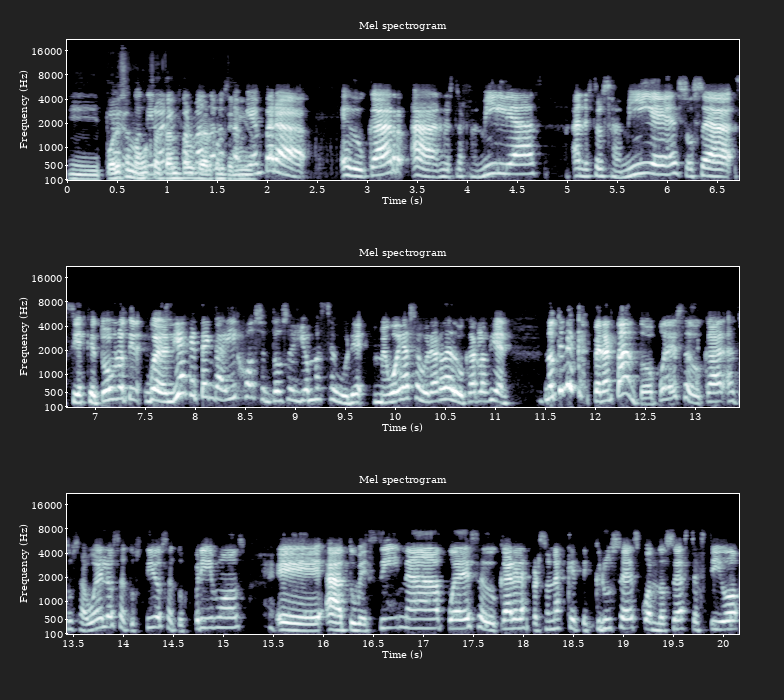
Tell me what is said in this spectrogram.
Y por eso me gusta tanto crear contenido. también para educar a nuestras familias, a nuestros amigues, o sea, si es que tú no tienes, bueno, el día que tenga hijos, entonces yo me aseguré, me voy a asegurar de educarlos bien no tienes que esperar tanto. Puedes educar a tus abuelos, a tus tíos, a tus primos, eh, a tu vecina, puedes educar a las personas que te cruces cuando seas testigo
